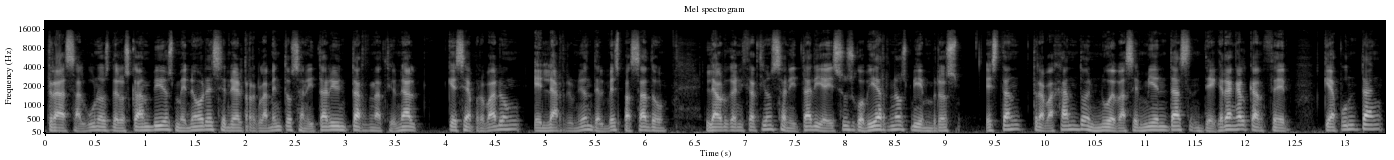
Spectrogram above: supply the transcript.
Tras algunos de los cambios menores en el Reglamento Sanitario Internacional que se aprobaron en la reunión del mes pasado, la Organización Sanitaria y sus gobiernos miembros están trabajando en nuevas enmiendas de gran alcance que apuntan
